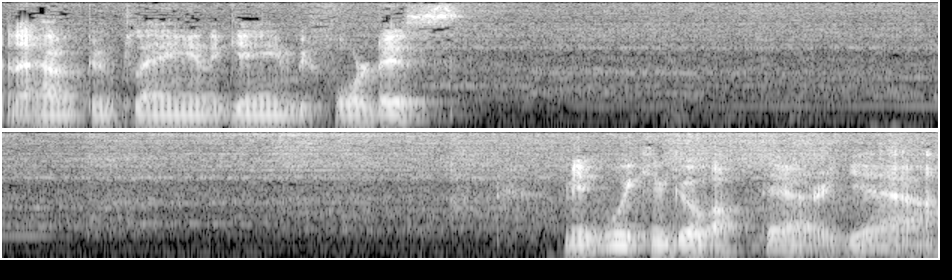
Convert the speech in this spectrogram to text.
And I haven't been playing any game before this. Maybe we can go up there, yeah.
